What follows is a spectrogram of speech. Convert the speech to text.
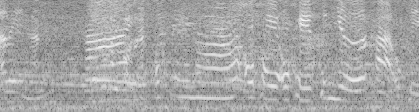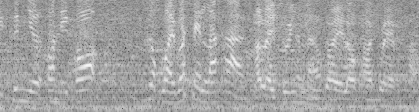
อะไรอย่างนั้นใช่โอเคนะโอเคโอเคขึ้นเยอะค่ะ โอเคขึ้นเยอะตอนนี้ก็เกือบร้อยเปอร์เซ็นต์ละค่ะ อะไรช่วยฮิวใจเราคะแกลมค่ะ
